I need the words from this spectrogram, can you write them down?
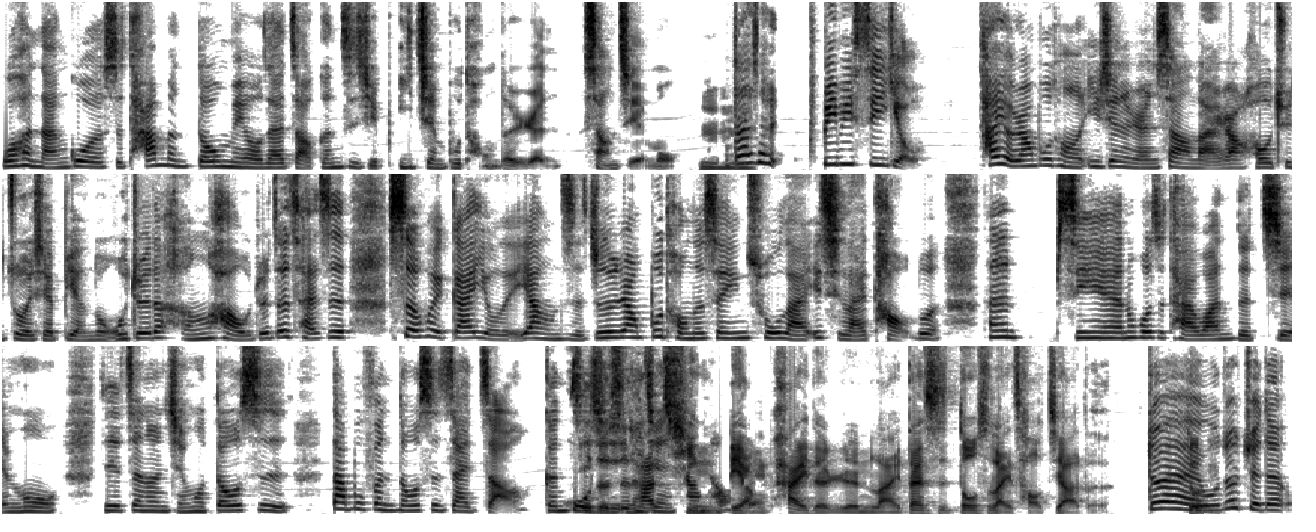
我很难过的是，他们都没有在找跟自己意见不同的人上节目，嗯，但是 BBC 有。他有让不同的意见的人上来，然后去做一些辩论，我觉得很好。我觉得这才是社会该有的样子，就是让不同的声音出来，一起来讨论。但是 CNN 或是台湾的节目，这些政论节目都是大部分都是在找跟自己意见相同，或者是他请两派的人来，但是都是来吵架的。对，对我就觉得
